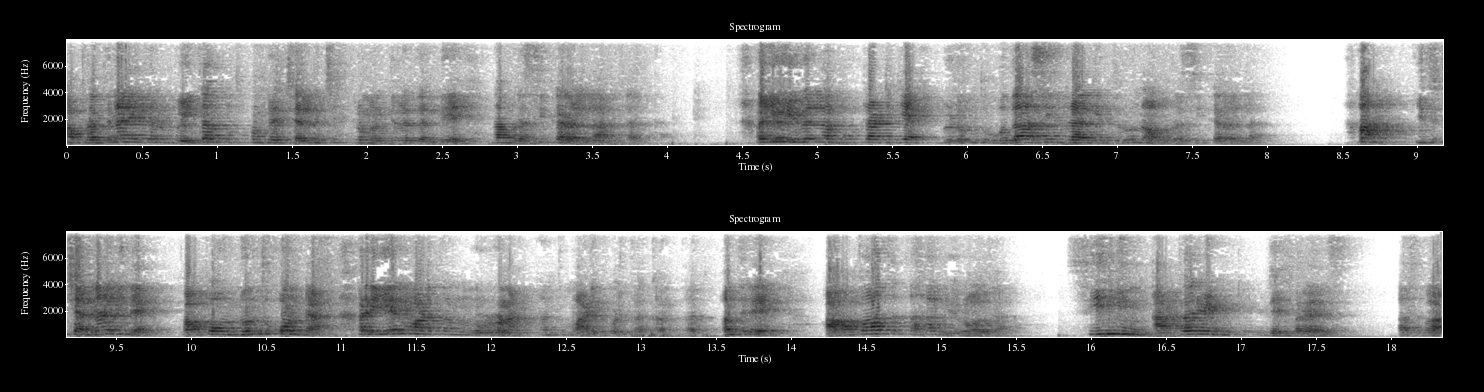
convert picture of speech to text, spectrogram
ಆ ಪ್ರತಿನಾಯಕನ ಬೈತಾ ಕೂತ್ಕೊಂಡ್ರೆ ಚಲನಚಿತ್ರ ಮಂದಿರದಲ್ಲಿ ನಾವು ರಸಿಕರಲ್ಲ ಅಂತ ಅಯ್ಯೋ, ಇವೆಲ್ಲ ಬೂಟಾಟಿಕೆ. ಬಿಡುವುದು ಉದಾಸೀನರಾಗಿದ್ರು ನಾವು ರಸಿಕರಲ್ಲ. ಹಾ, ಇದು ಚೆನ್ನಾಗಿದೆ. ಪಾಪ ಅವ್ನು ನೊಂದುಕೊಂಡ. ಅರೆ, ಏನ್ ಮಾಡ್ತಾನ ನೋಡೋಣ ಅಂತ ಮಾಡಿಕೊಳ್ತಕ್ಕಂಥದ್ದು. ಅಂದ್ರೆ ಆಪಾತತಃ ವಿರೋಧ. ಸೀಮಿಂಗ್ ಅಪರೆಂಟ್ ಡಿಫರೆನ್ಸ್ ಅಥವಾ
